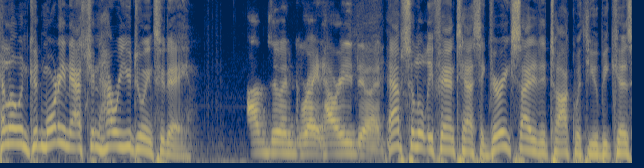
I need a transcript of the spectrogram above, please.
Hello and good morning, Ashton. How are you doing today? I'm doing great. How are you doing? Absolutely fantastic. Very excited to talk with you because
